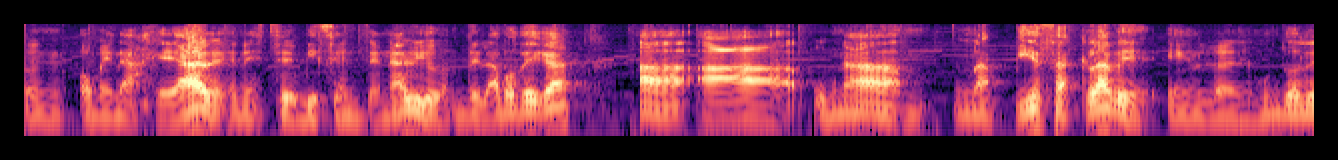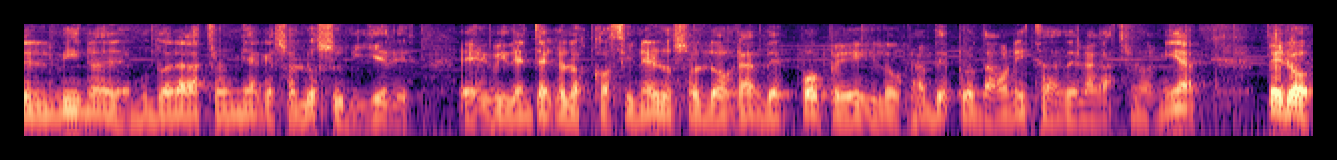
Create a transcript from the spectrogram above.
um, homenajear en este bicentenario de la bodega a, una, pieza clave en, el mundo del vino, en el mundo de la gastronomía, que son los sumilleres. Es evidente que los cocineros son los grandes popes y los grandes protagonistas de la gastronomía, pero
